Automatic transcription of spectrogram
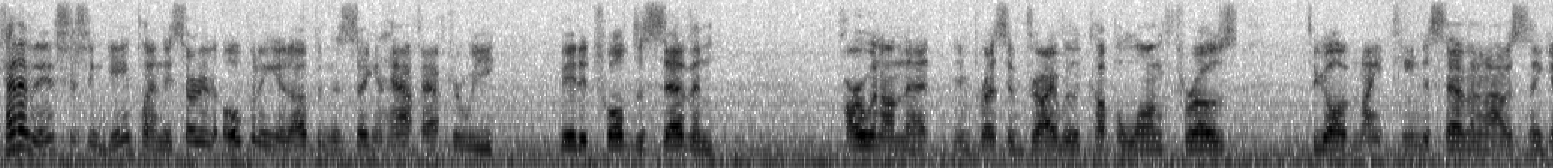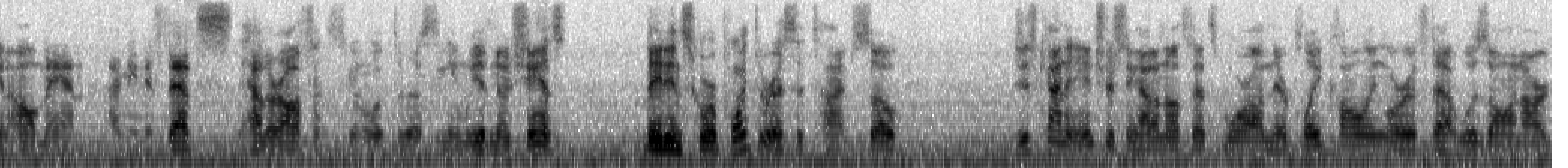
kind of an interesting game plan. They started opening it up in the second half after we made it 12 to seven. Carr went on that impressive drive with a couple long throws to go up 19 to seven, and I was thinking, oh man, I mean, if that's how their offense is going to look the rest of the game, we have no chance. They didn't score a point the rest of the time. So, just kind of interesting. I don't know if that's more on their play calling or if that was on our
